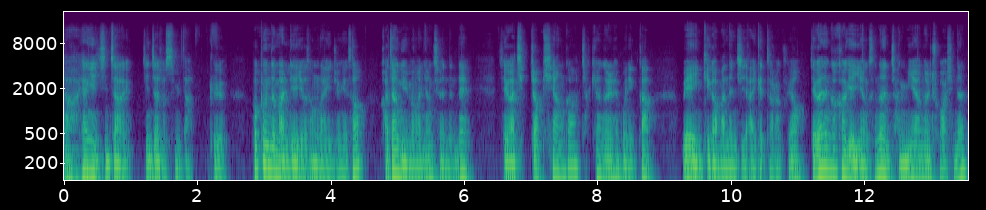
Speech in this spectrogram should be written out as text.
아, 향이 진짜 진짜 좋습니다. 그 Parfums de Marly의 여성 라인 중에서 가장 유명한 향수였는데 제가 직접 시향과 착향을 해보니까 왜 인기가 많은지 알겠더라고요. 제가 생각하기에 이 향수는 장미향을 좋아하시는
